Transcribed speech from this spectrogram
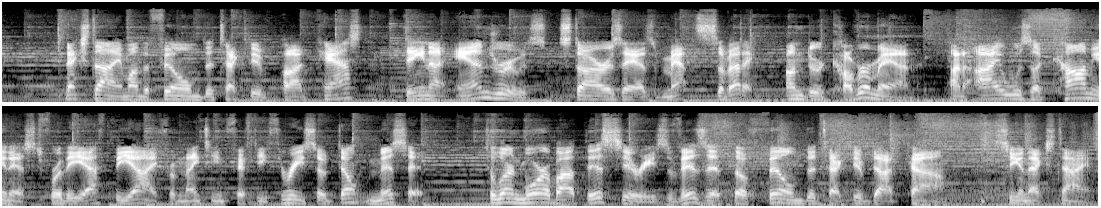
Next time on the Film Detective Podcast, Dana Andrews stars as Matt Cvetic, undercover man, on I Was a Communist for the FBI from 1953, so don't miss it. To learn more about this series, visit thefilmdetective.com. See you next time.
